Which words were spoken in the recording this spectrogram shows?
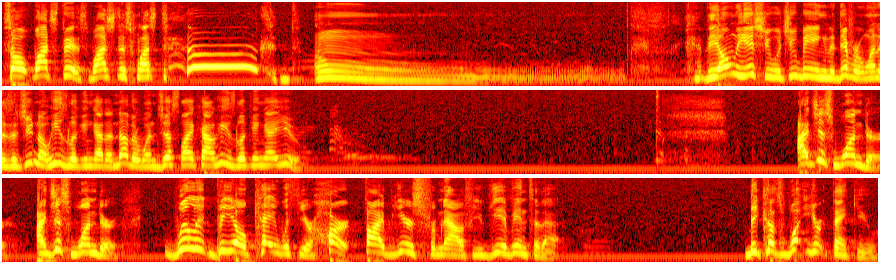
So watch this. Watch this. Watch this. mm. The only issue with you being the different one is that you know he's looking at another one just like how he's looking at you. I just wonder, I just wonder, will it be okay with your heart five years from now if you give in to that? Because what you're, thank you,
